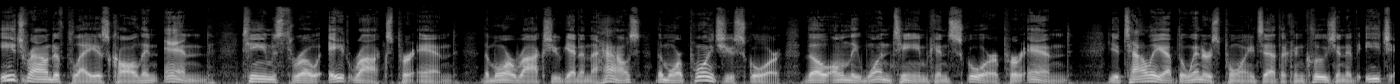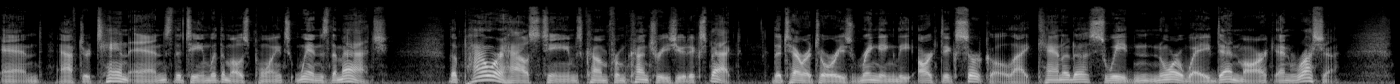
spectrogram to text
Each round of play is called an end. Teams throw eight rocks per end. The more rocks you get in the house, the more points you score, though only one team can score per end. You tally up the winner's points at the conclusion of each end. After 10 ends, the team with the most points wins the match. The powerhouse teams come from countries you'd expect. The territories ringing the Arctic Circle, like Canada, Sweden, Norway, Denmark, and Russia.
